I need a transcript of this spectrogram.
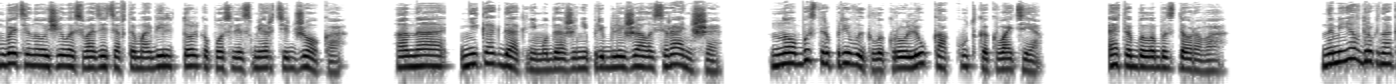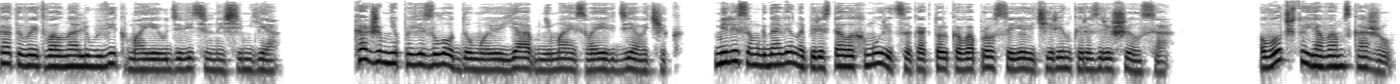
Бетти научилась водить автомобиль только после смерти Джока. Она никогда к нему даже не приближалась раньше, но быстро привыкла к рулю, как утка к воде. Это было бы здорово. На меня вдруг накатывает волна любви к моей удивительной семье. Как же мне повезло, думаю я, обнимая своих девочек. Мелиса мгновенно перестала хмуриться, как только вопрос с ее вечеринкой разрешился. «Вот что я вам скажу»,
